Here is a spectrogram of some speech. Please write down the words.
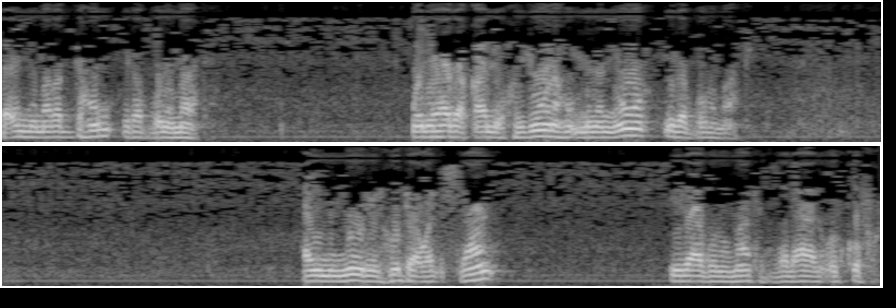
فإن مردهم إلى الظلمات. ولهذا قال يخرجونهم من النور إلى الظلمات. أي من نور الهدى والإسلام إلى ظلمات الضلال والكفر.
